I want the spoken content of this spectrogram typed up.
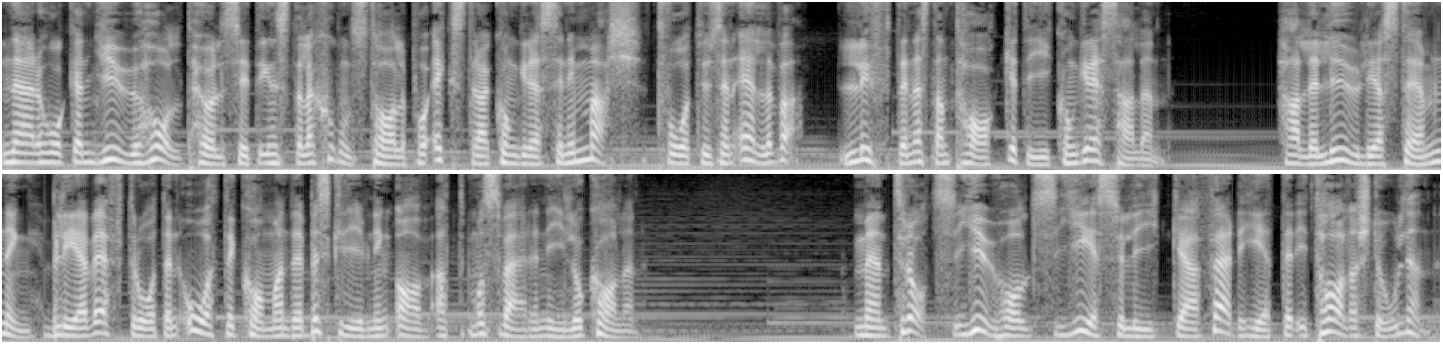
När Håkan Juholt höll sitt installationstal på extrakongressen i mars 2011 lyfte nästan taket i kongresshallen. Halleluja-stämning blev efteråt en återkommande beskrivning av atmosfären i lokalen. Men trots Juholts jesulika färdigheter i talarstolen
